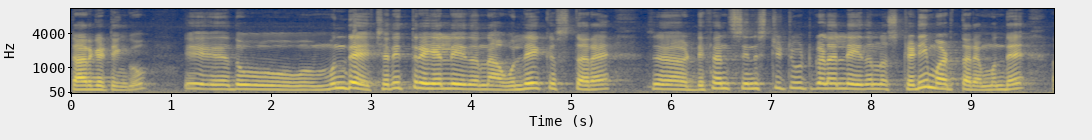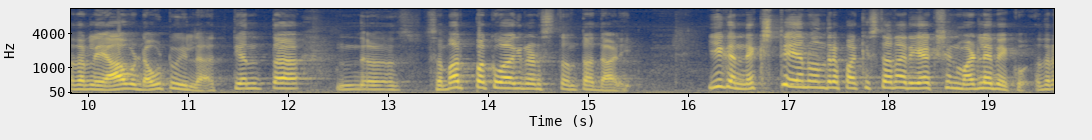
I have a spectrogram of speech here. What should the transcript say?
ಟಾರ್ಗೆಟಿಂಗು ಇದು ಮುಂದೆ ಚರಿತ್ರೆಯಲ್ಲಿ ಇದನ್ನು ಉಲ್ಲೇಖಿಸ್ತಾರೆ. ಡಿಫೆನ್ಸ್ ಇನ್ಸ್ಟಿಟ್ಯೂಟ್ಗಳಲ್ಲಿ ಇದನ್ನು ಸ್ಟಡಿ ಮಾಡ್ತಾರೆ ಮುಂದೆ. ಅದರಲ್ಲಿ ಯಾವ ಡೌಟು ಇಲ್ಲ. ಅತ್ಯಂತ ಸಮರ್ಪಕವಾಗಿ ನಡೆಸಿದಂಥ ದಾಳಿ. ಈಗ ನೆಕ್ಸ್ಟ್ ಏನು ಅಂದರೆ ಪಾಕಿಸ್ತಾನ ರಿಯಾಕ್ಷನ್ ಮಾಡಲೇಬೇಕು. ಅದರ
